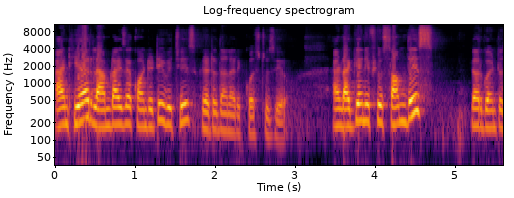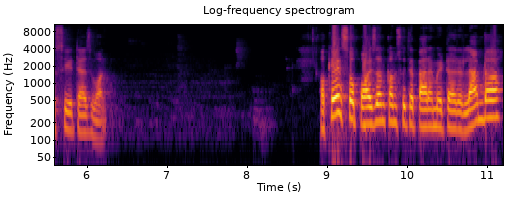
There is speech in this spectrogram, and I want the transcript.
And here lambda is a quantity which is greater than or equals to 0. And again if you sum this, you are going to see it as 1. Okay, so Poisson comes with a parameter lambda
